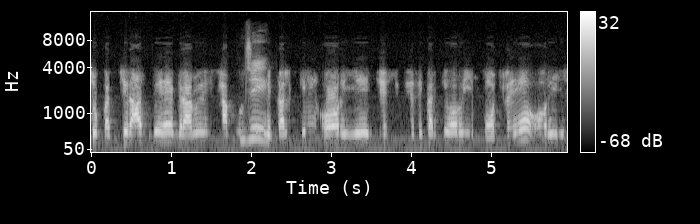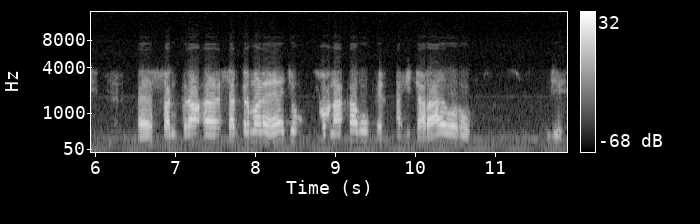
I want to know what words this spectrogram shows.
जो कच्चे रास्ते है ग्रामीण इलाकों से निकल के और ये जैसे जैसे करके और ये पहुँच रहे हैं और ये संक्रमण है जो कोरोना का वो फैलता ही जा रहा है और जी।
